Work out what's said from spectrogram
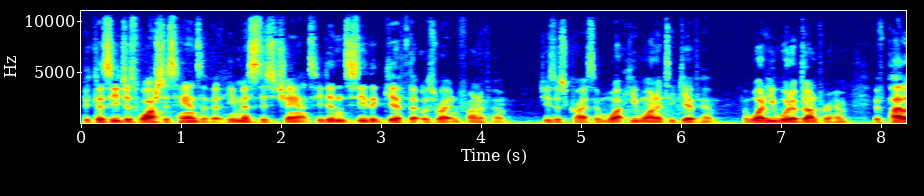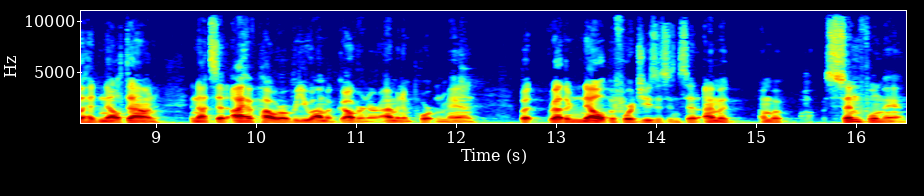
because he just washed his hands of it. He missed his chance. He didn't see the gift that was right in front of him, Jesus Christ, and what he wanted to give him, and what he would have done for him if Pilate had knelt down and not said, I have power over you, I'm a governor, I'm an important man, but rather knelt before Jesus and said, I'm a, I'm a sinful man.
